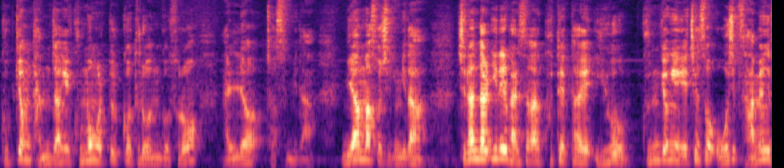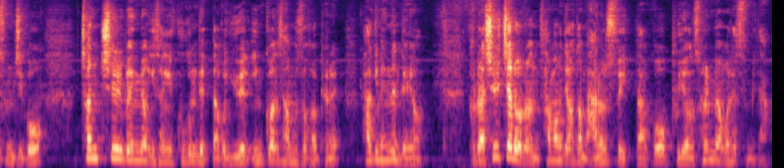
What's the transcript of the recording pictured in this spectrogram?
국경 담장에 구멍을 뚫고 들어온 것으로 알려졌습니다. 미얀마 소식입니다. 지난달 1일 발생한 쿠데타의 이후 군경에 의해 최소 54명이 숨지고 1,700명 이상이 구금됐다고 유엔 인권사무소가 확인했는데요. 그러나 실제로는 사망자가 더 많을 수 있다고 부연 설명을 했습니다.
